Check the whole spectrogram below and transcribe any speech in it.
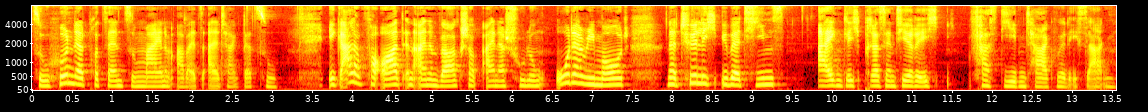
zu 100 Prozent zu meinem Arbeitsalltag dazu. Egal ob vor Ort in einem Workshop, einer Schulung oder remote, natürlich über Teams, eigentlich präsentiere ich fast jeden Tag, würde ich sagen.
